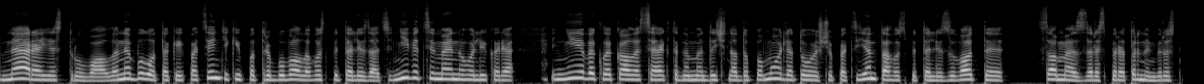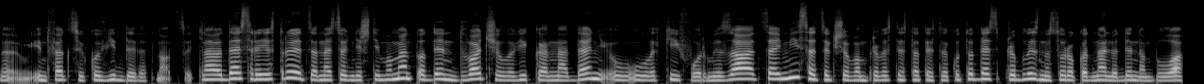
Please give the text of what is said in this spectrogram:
не реєстрували. Не було таких пацієнтів, які потребували госпіталізації ні від сімейного лікаря, ні викликалася екстрена медична допомога для того, щоб пацієнта госпіталізувати саме з респіраторною вірусною інфекцією COVID-19. На- Десь реєструється на сьогоднішній момент один-два чоловіка на день у, легкій формі. За цей місяць, якщо вам привести статистику, то десь приблизно 41 людина була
